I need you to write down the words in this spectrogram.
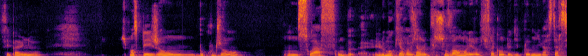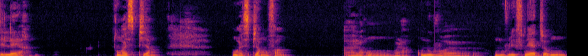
C'est pas une. Je pense que les gens beaucoup de gens ont soif. Le mot qui revient le plus souvent dans les gens qui fréquentent le diplôme universitaire, c'est l'air. On respire. On respire enfin. Alors on voilà, on ouvre, euh, les fenêtres, on,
